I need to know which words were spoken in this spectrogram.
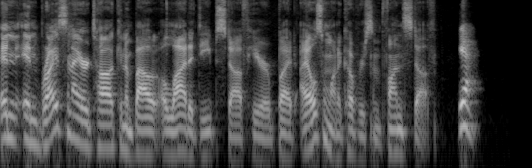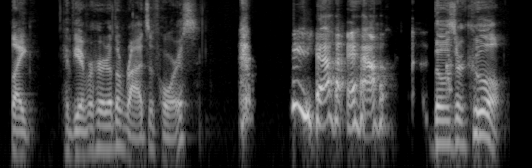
And and Brice and I are talking about a lot of deep stuff here, but I also want to cover some fun stuff. Yeah. Like, have you ever heard of the rods of Horus? yeah, I have. Those are cool.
